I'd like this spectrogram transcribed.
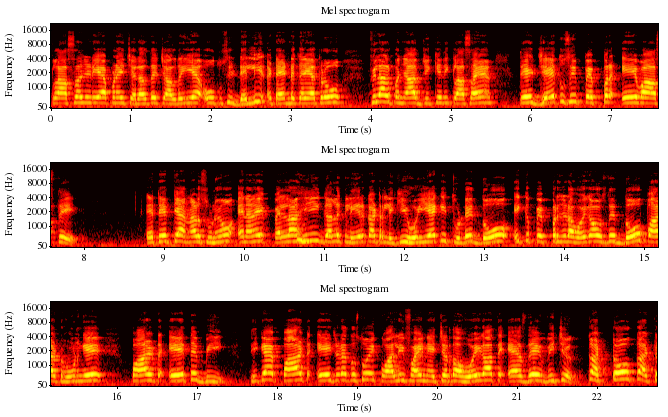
ਕਲਾਸਾਂ ਜਿਹੜੀਆਂ ਆਪਣੇ ਚੈਨਲ ਤੇ ਚੱਲ ਰਹੀ ਹੈ, ਉਹ ਤੁਸੀਂ ਡੇਲੀ ਅਟੈਂਡ ਕਰਿਆ ਕਰੋ। ਫਿਲਹਾਲ ਪੰਜਾਬ ਜੀਕੇ ਦੀ ਕਲਾਸਾਂ ਹੈ ਤੇ ਜੇ ਤੁਸੀਂ ਪੇਪਰ A ਵਾਸਤੇ ਇੱਥੇ ਧਿਆਨ ਨਾਲ ਸੁਣਿਓ, ਇਹਨਾਂ ਨੇ ਪਹਿਲਾਂ ਹੀ ਗੱਲ ਕਲੀਅਰ ਕੱਟ ਲਿਖੀ ਹੋਈ ਹੈ ਕਿ ਤੁਹਾਡੇ ਦੋ, ਇੱਕ ਪੇਪਰ ਜਿਹੜਾ ਹੋਏਗਾ ਉਸ ਦੇ ਦੋ ਪਾਰਟ ਹੋਣਗੇ ਪਾਰਟ A ਤੇ B, ਠੀਕ ਹੈ? ਪਾਰਟ A ਜਿਹੜਾ ਦੋਸਤੋ, ਇਹ ਕੁਆਲੀਫਾਈ ਨੇਚਰ ਦਾ ਹੋਏਗਾ ਤੇ ਇਸ ਦੇ ਵਿੱਚ ਘੱਟੋ ਘੱਟ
